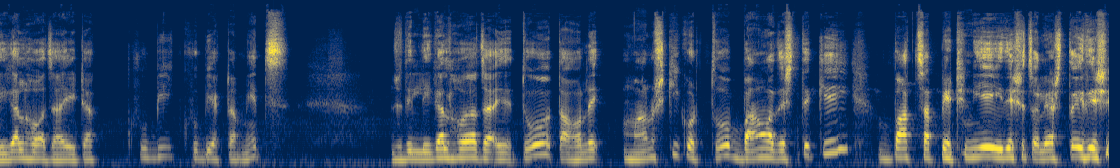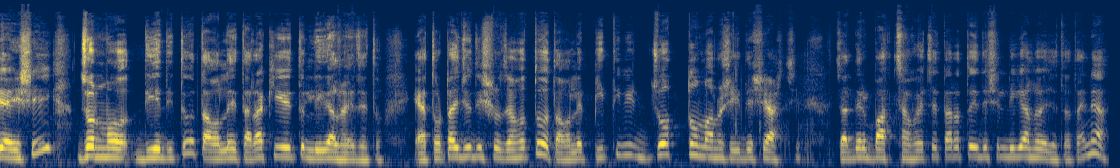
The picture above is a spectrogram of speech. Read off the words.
লিগাল হওয়া যায়, এটা খুবই খুবই একটা মিথস যদি লিগাল হওয়া যায় তো, তাহলে মানুষ কি করতো? বাংলাদেশ থেকেই বাচ্চা পেটে নিয়ে এই দেশে চলে আসতো, এই দেশে এসেই জন্ম দিয়ে দিত, তাহলে তারা কি হইতো? লিগাল হয়ে যেত। এতটাই যদি সোজা হতো, তাহলে পৃথিবীর যত মানুষ এই দেশে আসছে, যাদের বাচ্চা হয়েছে, তারা তো এই দেশে লিগাল হয়ে যেত, তাই না?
